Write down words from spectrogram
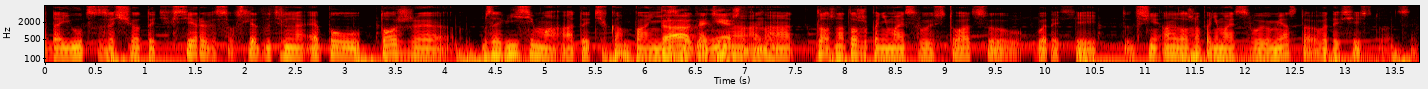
продаются за счет этих сервисов, следовательно, Apple тоже зависима от этих компаний. Да, конечно. Она должна тоже понимать свою ситуацию в этой всей... Точнее, она должна понимать свое место в этой всей ситуации.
